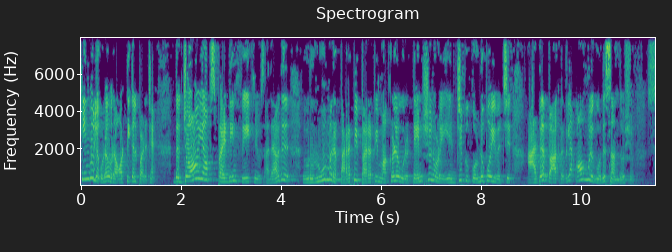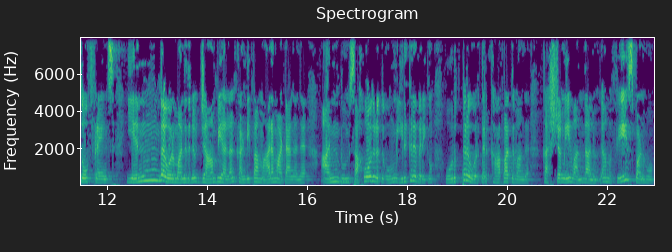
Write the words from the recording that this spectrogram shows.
ஹிந்துல கூட ஒரு ஆர்டிக்கல் படித்தேன் the joy of spreading fake news அதாவது ஒரு ரூமரை பரப்பி பரப்பி மக்களை ஒரு டென்ஷனோட எட்ஜுக்கு கொண்டு போய் வச்சு அதை பார்க்கறதுல அவங்களுக்கு ஒரு சந்தோஷம். ஸோ ஃப்ரெண்ட்ஸ் எந்த ஒரு மனிதனும் ஜாம்பியாலாம் கண்டிப்பாக மாற மாட்டாங்கங்க. அன்பும் சகோதரத்துவமும் இருக்கிற வரைக்கும் ஒருத்தரை ஒருத்தர் காப்பாற்றுவாங்க கஷ்டமே வந்தாலும் நம்ம ஃபேஸ் பண்ணுவோம்.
